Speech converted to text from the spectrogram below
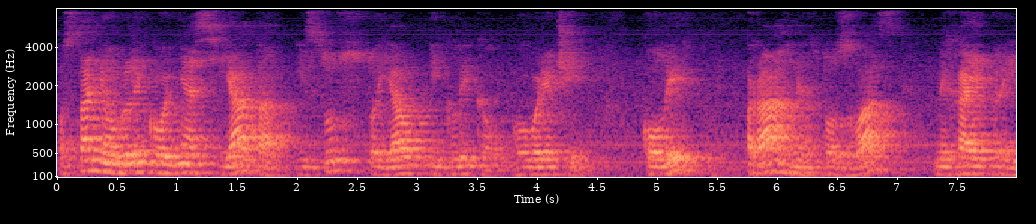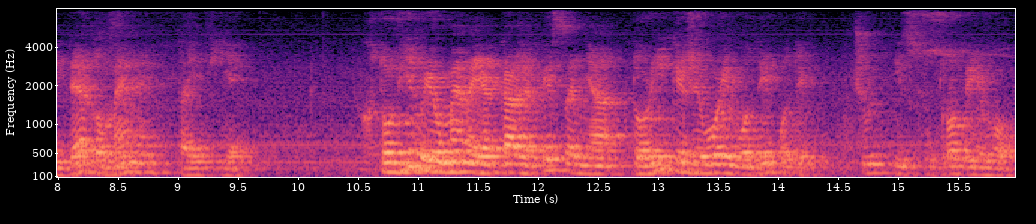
останнього великого дня свята Ісус стояв і кликав, говорячи, коли прагне хто з вас, нехай прийде до мене та й п'є. Хто вірує в мене, як каже Писання, то ріки живої води потечуть із утроби Його.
